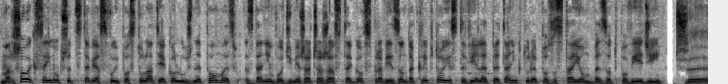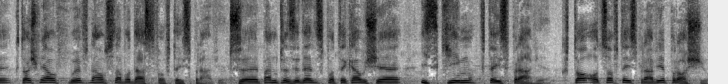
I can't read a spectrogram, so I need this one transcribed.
Marszałek Sejmu przedstawia swój postulat jako luźny pomysł. Zdaniem Włodzimierza Czarzastego w sprawie zonda krypto jest wiele pytań, które pozostają bez odpowiedzi. Czy ktoś miał wpływ na ustawodawstwo w tej sprawie? Czy pan prezydent spotykał się i z kim w tej sprawie? Kto o co w tej sprawie prosił?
